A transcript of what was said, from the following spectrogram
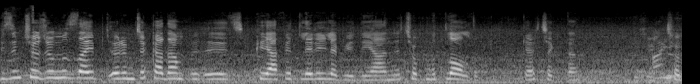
Bizim çocuğumuz da hep örümcek adam e, kıyafetleriyle büyüdü yani. Çok mutlu olduk gerçekten. Çok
